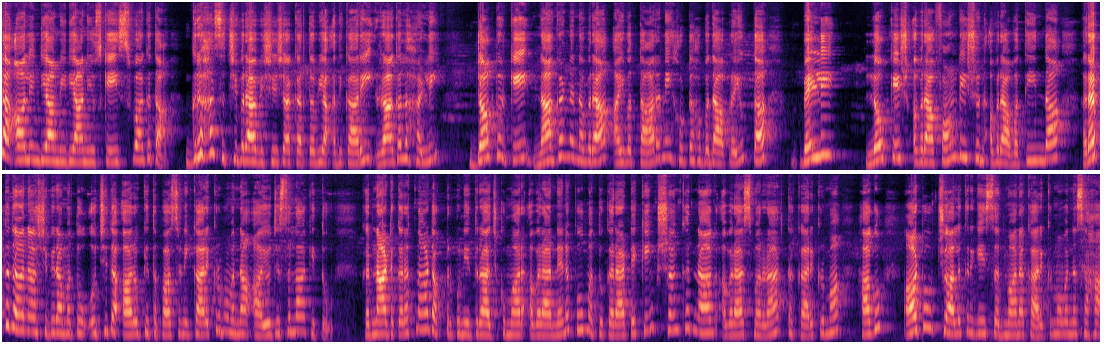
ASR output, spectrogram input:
ಕನ್ನಡ ಆಲ್ ಇಂಡಿಯಾ ಮೀಡಿಯಾ ನ್ಯೂಸ್ಗೆ ಸ್ವಾಗತ. ಗೃಹ ಸಚಿವರ ವಿಶೇಷ ಕರ್ತವ್ಯ ಅಧಿಕಾರಿ ರಾಗಲಹಳ್ಳಿ, ಡಾಕ್ಟರ್ ಕೆ ನಾಗಣ್ಣನವರ ಐವತ್ತಾರನೇ ಹುಟ್ಟುಹಬ್ಬದ ಪ್ರಯುಕ್ತ ಬೆಳ್ಳಿ ಲೋಕೇಶ್ ಅವರ ಫೌಂಡೇಶನ್ ಅವರ ವತಿಯಿಂದ ರಕ್ತದಾನ ಶಿಬಿರ ಮತ್ತು ಉಚಿತ ಆರೋಗ್ಯ ತಪಾಸಣೆ ಕಾರ್ಯಕ್ರಮವನ್ನು ಆಯೋಜಿಸಲಾಗಿತ್ತು. ಕರ್ನಾಟಕ ರತ್ನ ಡಾಕ್ಟರ್ ಪುನೀತ್ ರಾಜ್ಕುಮಾರ್ ಅವರ ನೆನಪು ಮತ್ತು ಕರಾಟೆ ಕಿಂಗ್ ಶಂಕರ್ ನಾಗ್ ಅವರ ಸ್ಮರಣಾರ್ಥ ಕಾರ್ಯಕ್ರಮ ಹಾಗೂ ಆಟೋ ಚಾಲಕರಿಗೆ ಸನ್ಮಾನ ಕಾರ್ಯಕ್ರಮವನ್ನು ಸಹ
